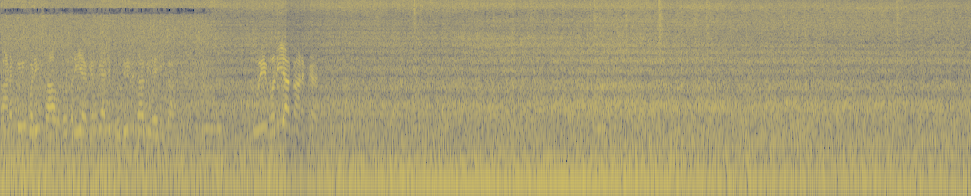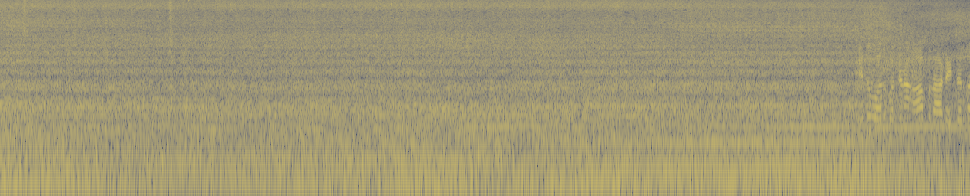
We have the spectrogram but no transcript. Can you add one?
ਕਣਕ ਵੀ ਬੜੀ ਸਾਫ਼ ਸੁਥਰੀ ਆ, ਕਿਉਂਕਿ ਅੱਜ ਗੁੱਡੀ ਡੰਡਾ ਵੀ ਹੈ ਨਹੀਂ ਕਣਕ ਪੂਰੀ ਵਧੀਆ ਕਣਕ ਹੈ ਇਹ ਤੋਂ ਬਾਅਦ ਵੱਢਣਾ ਆਹ ਪਲਾਟ ਇੱਧਰਲਾ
